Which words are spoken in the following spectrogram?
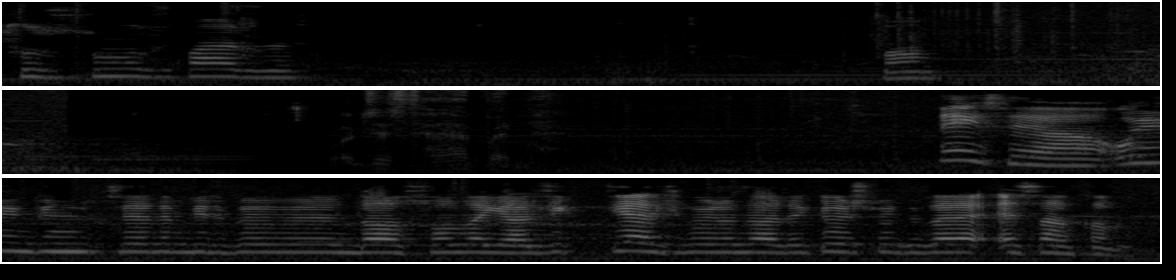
tuzumuz vardı. Lan? Neyse ya oyun günlüklerinin bir bölümünün daha sonuna geldik. Diğer bölümlerde görüşmek üzere esen kalın.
